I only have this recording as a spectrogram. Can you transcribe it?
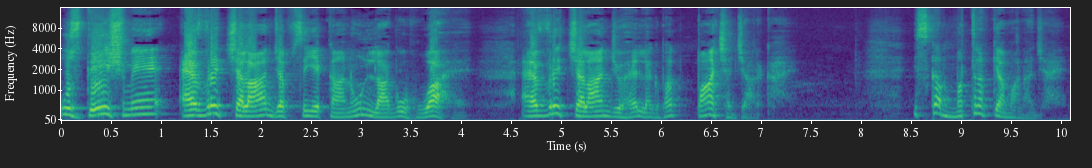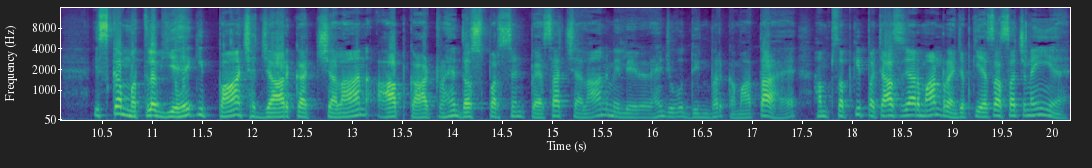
उस देश में एवरेज चलान जब से यह कानून लागू हुआ है एवरेज चलान जो है लगभग पाँच हज़ार का है। इसका मतलब क्या माना जाए? इसका मतलब यह है कि पाँच हज़ार का चलान आप काट रहे हैं, दस परसेंट पैसा चलान में ले रहे हैं जो वो दिन भर कमाता है। हम सबकी पचास हज़ार मान रहे हैं, जबकि ऐसा सच नहीं है।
